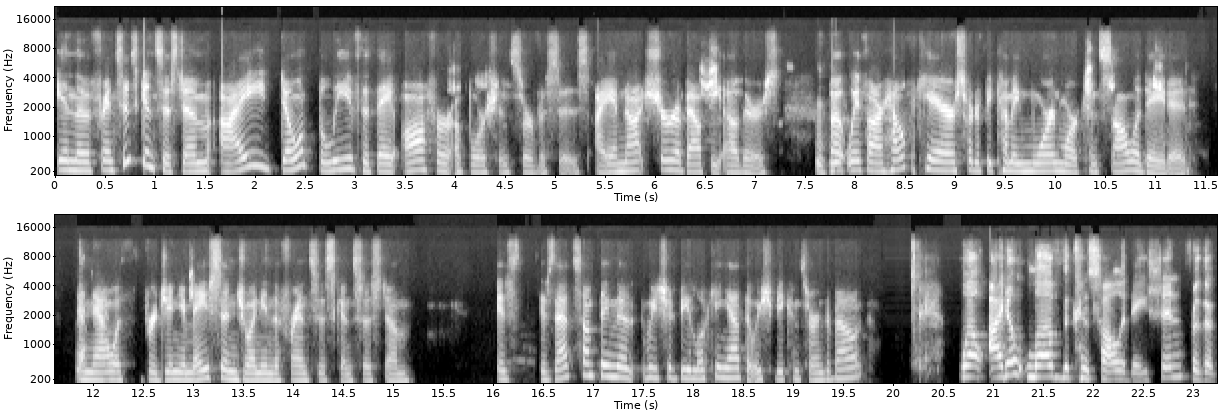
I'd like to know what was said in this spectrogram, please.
in the Franciscan system, I don't believe that they offer abortion services. I am not sure about the others. Mm-hmm. But with our healthcare sort of becoming more and more consolidated, and now with Virginia Mason joining the Franciscan system, is is that something that we should be looking at that we should be concerned about? Well, I don't love the consolidation for the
